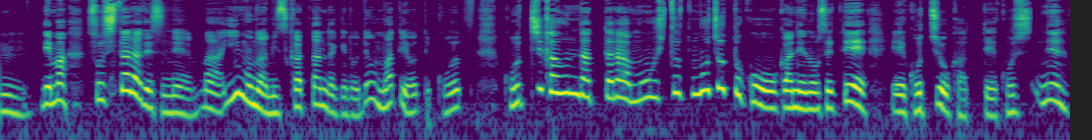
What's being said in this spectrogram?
うん。で、まあ、そしたらですね、まあ、いいものは見つかったんだけど、でも待てよって、こ、こっち買うんだったら、もう一つ、もうちょっとこう、お金乗せて、えー、こっちを買って、こし、ね、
